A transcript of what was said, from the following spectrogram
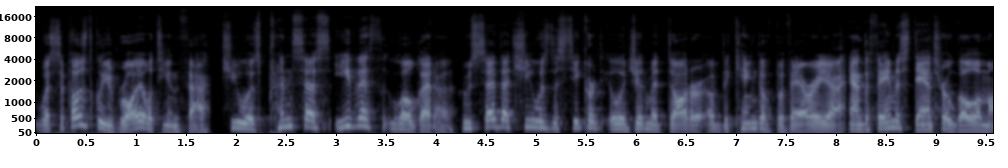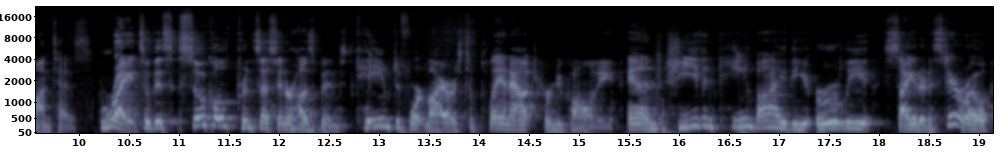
was supposedly royalty, in fact. She was Princess Edith Loletta, who said that she was the secret illegitimate daughter of the King of Bavaria and the famous dancer Lola Montez. Right, so this so called princess and her husband came to Fort Myers to plan out her new colony, and she even came by the early site at Estero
